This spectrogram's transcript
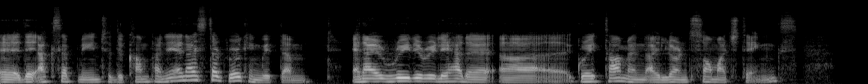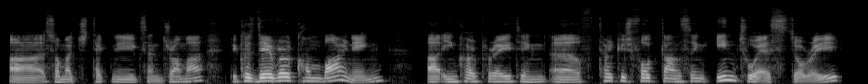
uh, they accept me into the company and I start working with them, and I really really had a uh, great time and I learned so much things uh, so much techniques and drama because they were combining uh, incorporating uh, Turkish folk dancing into a story,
